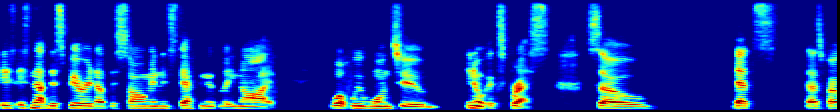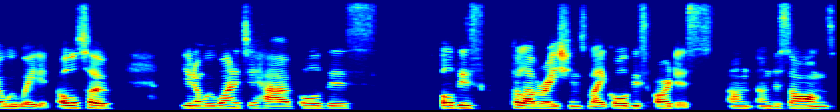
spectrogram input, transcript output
it's, it's not the spirit of the song and it's definitely not what we want to you know express. So that's that's why we waited. Also you know we wanted to have all this all these collaborations like all these artists on on the songs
